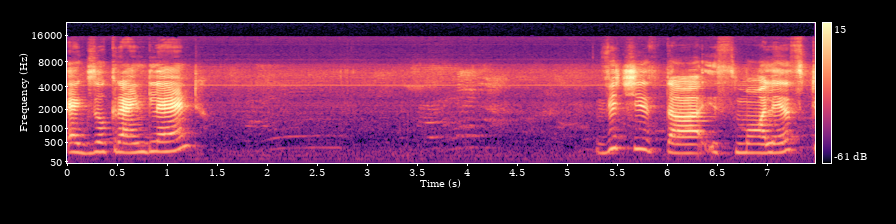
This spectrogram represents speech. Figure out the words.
exocrine gland which is the smallest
